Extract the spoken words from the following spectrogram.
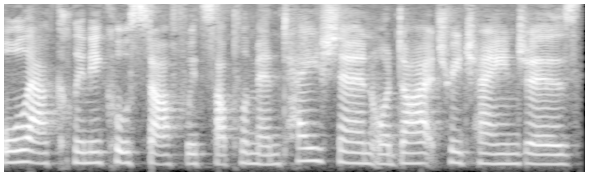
all our clinical stuff with supplementation or dietary changes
